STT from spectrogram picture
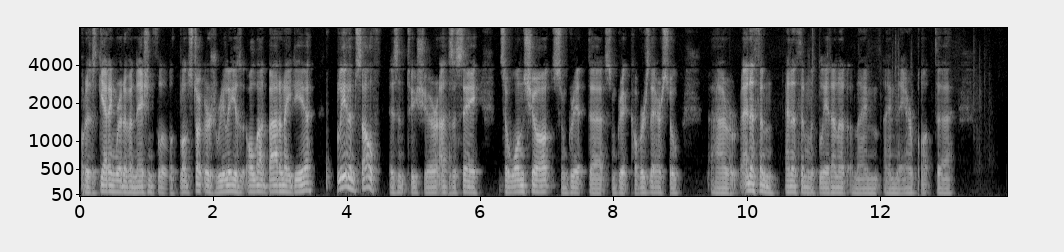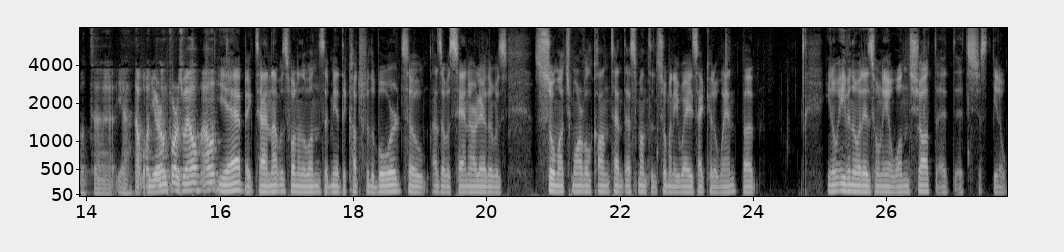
But is getting rid of a nation full of bloodsuckers really is all that bad an idea? Blade himself isn't too sure. As I say, it's a one shot, some great uh, some great covers there. So uh, anything anything with Blade in it, and I'm I'm there. But uh, but uh, yeah, that one you're on for as well, Alan. Yeah, big time. That was one of the ones that made the cut for the board. So as I was saying earlier, there was so much Marvel content this month in so many ways I could have went, but you know, even though it is only a one shot, it, it's just you know,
